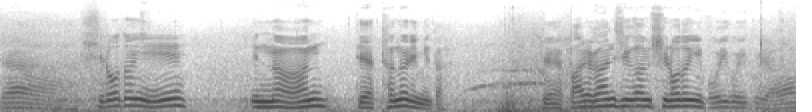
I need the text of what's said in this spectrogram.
자, 신호등이 있는 대 터널입니다. 예, 빨간 지금 신호등이 보이고 있고요.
